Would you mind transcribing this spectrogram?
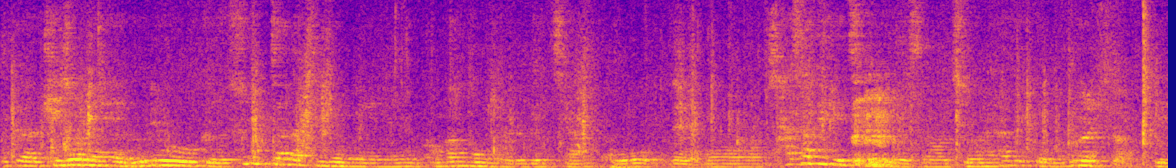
그러니까 기존에 의료 그 수급자 같은 경우에는 건강보험료를 내지 않고 네 어, 차상위 계층에 대해서 지원을 하기 때문에 그렇죠. 네.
